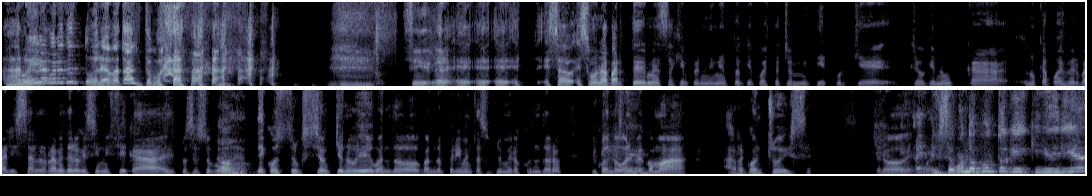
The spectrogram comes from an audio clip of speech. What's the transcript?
Ah, no, era, para tanto. No era para tanto. Sí, eh, eh, eh, eh, esa, esa es una parte del mensaje de emprendimiento que cuesta transmitir porque creo que nunca, nunca puedes verbalizarlo realmente lo que significa el proceso como de, No. de construcción que uno vive cuando, cuando experimenta sus primeros condoros y cuando vuelve Sí. como a, a reconstruirse. Pero, eh, El bueno, segundo punto que, que yo diría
